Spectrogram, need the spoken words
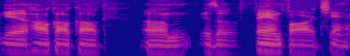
yeah, hawk, hawk, hawk um, is a fanfare chant.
